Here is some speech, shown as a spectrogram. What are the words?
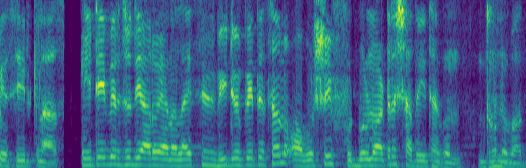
মেসির ক্লাস এই টাইপের যদি আরও অ্যানালাইসিস ভিডিও পেতে চান অবশ্যই ফুটবল মার্টের সাথেই থাকুন। ধন্যবাদ।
